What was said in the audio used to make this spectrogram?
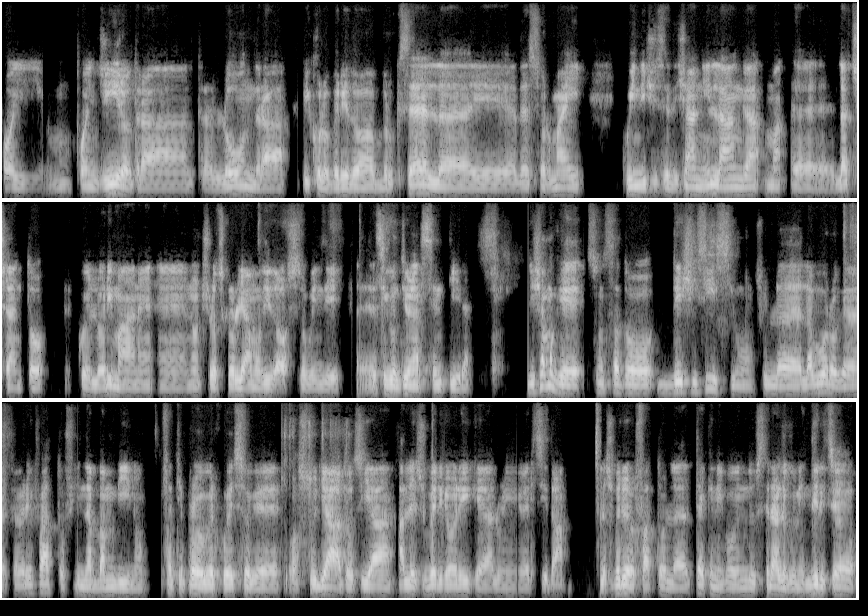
poi un po' in giro tra, tra Londra, piccolo periodo a Bruxelles Bruxelles e adesso ormai 15-16 anni in Langa, ma eh, l'accento quello rimane, eh, non ce lo scrolliamo di dosso, quindi eh, si continua a sentire. Diciamo che sono stato decisissimo sul lavoro che, che, avrei fatto fin da bambino, infatti è proprio per questo che ho studiato sia alle superiori che all'università. Alle superiori ho fatto il tecnico industriale con indirizzo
